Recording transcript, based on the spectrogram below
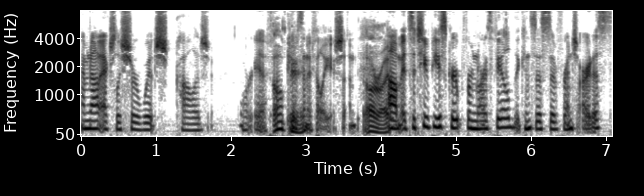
I'm not actually sure which college or if Okay. there's an affiliation. All right. Um, it's a two piece group from Northfield that consists of French artists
